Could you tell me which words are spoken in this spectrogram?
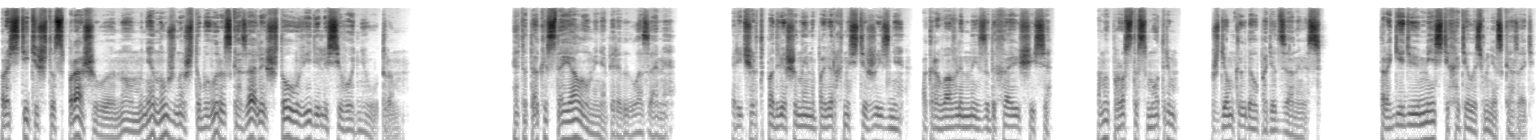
«Простите, что спрашиваю, но мне нужно, чтобы вы рассказали, что увидели сегодня утром». Это так и стояло у меня перед глазами. Ричард, подвешенный на поверхности жизни, окровавленный, задыхающийся, а мы просто смотрим, ждем, когда упадет занавес. Трагедию мести хотелось мне сказать.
